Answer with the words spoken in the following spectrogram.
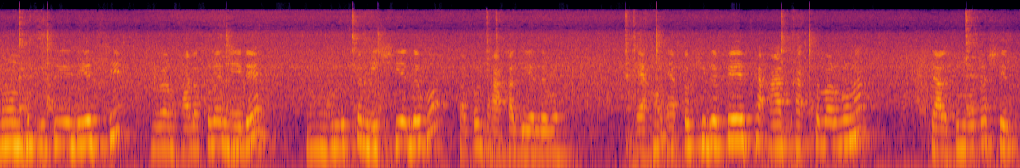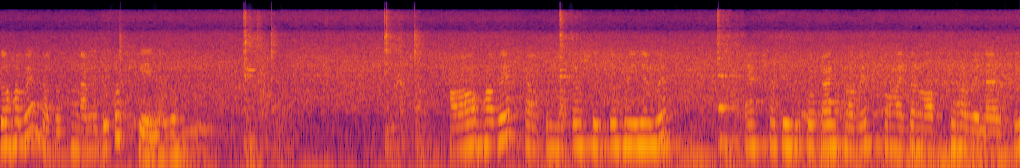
নুন হলুদ দিয়ে দিয়েছি। এবার ভালো করে নেড়ে নুন হলুদটা মিশিয়ে দেবো, তারপর ঢাকা দিয়ে দেবো। এখন এত খিদে পেয়েছে, আর থাকতে পারব না। চাল কুমড়োটা সেদ্ধ হবে, ততক্ষণ আমি দুটো খেয়ে নেব। খাওয়াও হবে, চাল কুমড়োটাও সেদ্ধ হয়ে যাবে। একসাথে দুটো কাজ হবে, সময়টা নষ্ট হবে না আর কি।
